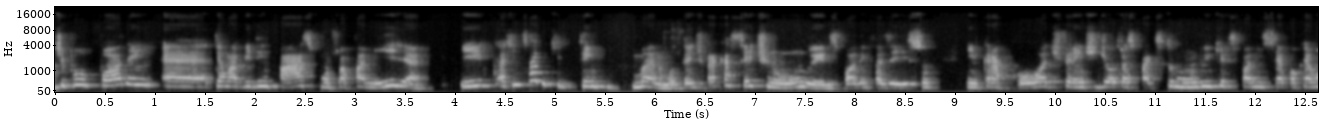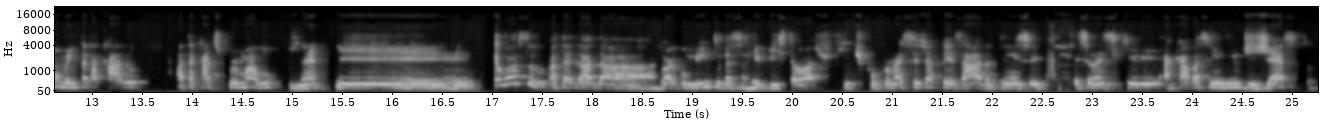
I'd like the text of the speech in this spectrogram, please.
tipo, podem é, ter uma vida em paz com sua família. E a gente sabe que tem, mano, mutante pra cacete no mundo, e eles podem fazer isso em Cracoa, diferente de outras partes do mundo em que eles podem ser a qualquer momento atacado, atacados por malucos, né? E eu gosto até da, da, do argumento dessa revista. Eu acho que, tipo, por mais que seja pesada, tem esse, esse lance que ele acaba sendo indigesto.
